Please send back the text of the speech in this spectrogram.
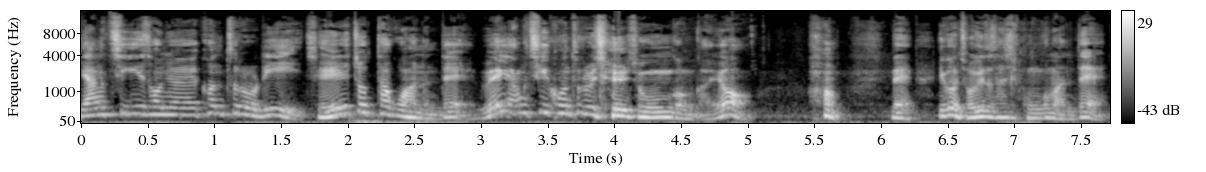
양치기 소녀의 컨트롤이 제일 좋다고 하는데 왜 양치기 컨트롤이 제일 좋은 건가요? 헉, 네, 이건 저희도 사실 궁금한데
